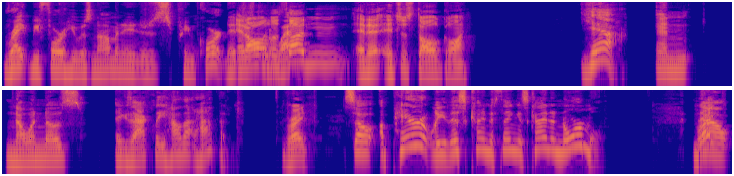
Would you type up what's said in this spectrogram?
right before he was nominated to the Supreme Court. it and all of a away. sudden, and it, it's just all gone. Yeah. And no one knows exactly how that happened. Right. So apparently, this kind of thing is kind of normal. Right. Now,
